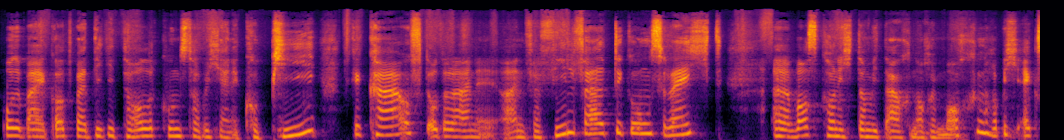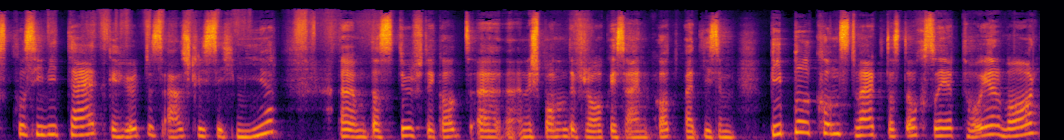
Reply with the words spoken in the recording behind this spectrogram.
oder bei Gott bei digitaler Kunst habe ich eine Kopie gekauft oder eine, ein Vervielfältigungsrecht. Äh, was kann ich damit auch nachher machen? Habe ich Exklusivität? Gehört es ausschließlich mir? Ähm, das dürfte Gott äh, eine spannende Frage sein. Gott bei diesem People-Kunstwerk, das doch sehr teuer war,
